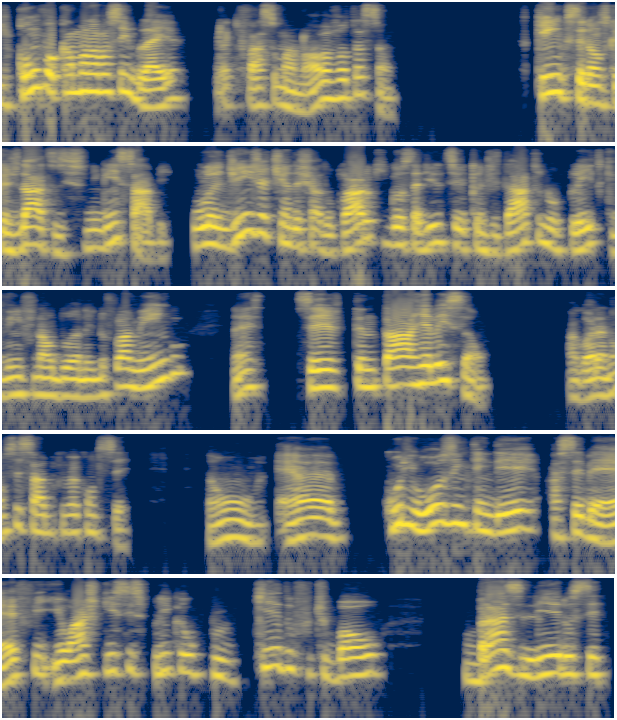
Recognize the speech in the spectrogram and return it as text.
e convocar uma nova assembleia para que faça uma nova votação. Quem serão os candidatos? Isso ninguém sabe. O Landim já tinha deixado claro que gostaria de ser candidato no pleito que vem final do ano aí no Flamengo, né? Ser tentar a reeleição. Agora não se sabe o que vai acontecer. Então é curioso entender a CBF e eu acho que isso explica o porquê do futebol brasileiro ser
